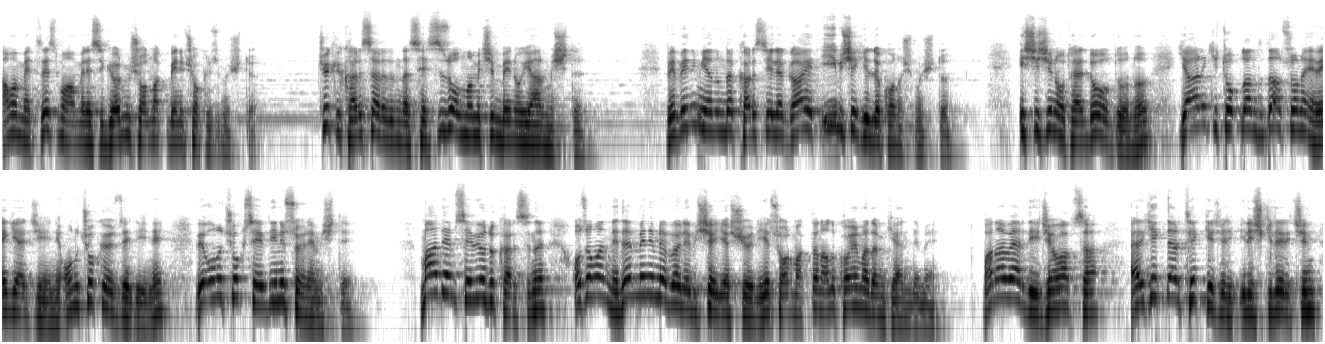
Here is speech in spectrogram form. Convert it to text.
Ama metres muamelesi görmüş olmak beni çok üzmüştü. Çünkü karısı aradığında sessiz olmam için beni uyarmıştı. Ve benim yanımda karısıyla gayet iyi bir şekilde konuşmuştu. İş için otelde olduğunu, yarınki toplantıdan sonra eve geleceğini, onu çok özlediğini ve onu çok sevdiğini söylemişti. Madem seviyordu karısını, o zaman neden benimle böyle bir şey yaşıyor diye sormaktan alıkoyamadım kendimi. Bana verdiği cevapsa erkekler tek gecelik ilişkiler için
